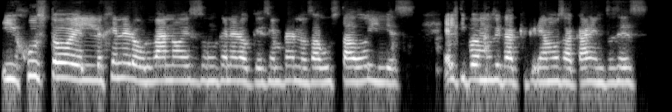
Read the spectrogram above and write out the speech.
Y justo el género urbano es un género que siempre nos ha gustado y es el tipo de música que queríamos sacar. Entonces,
